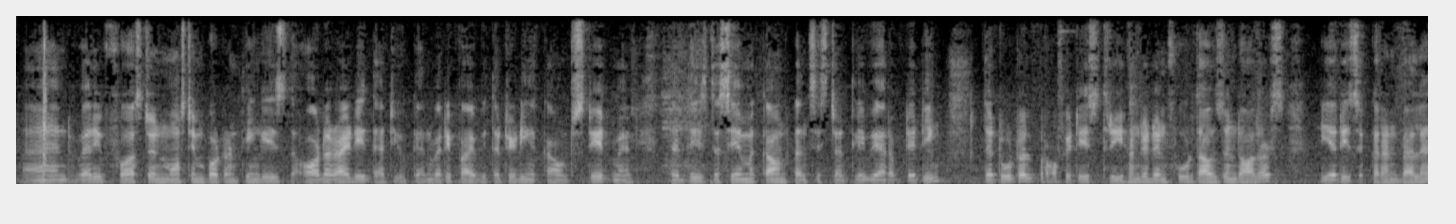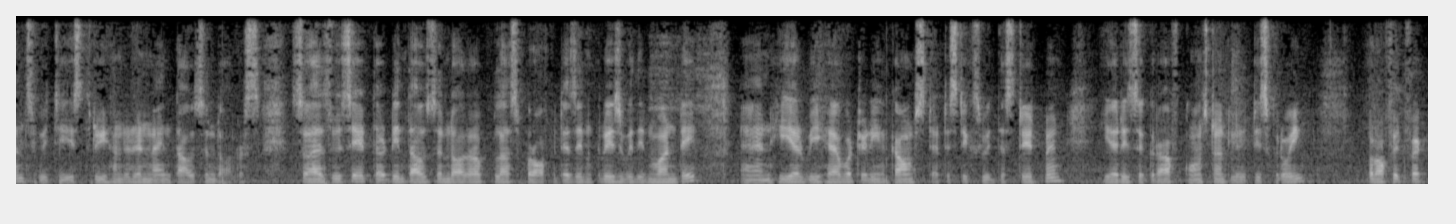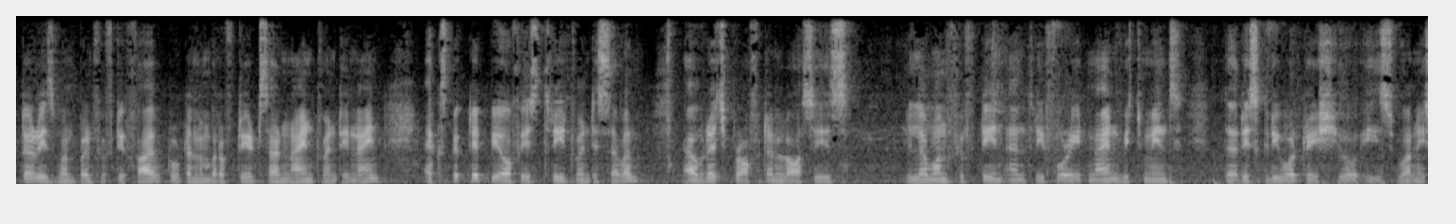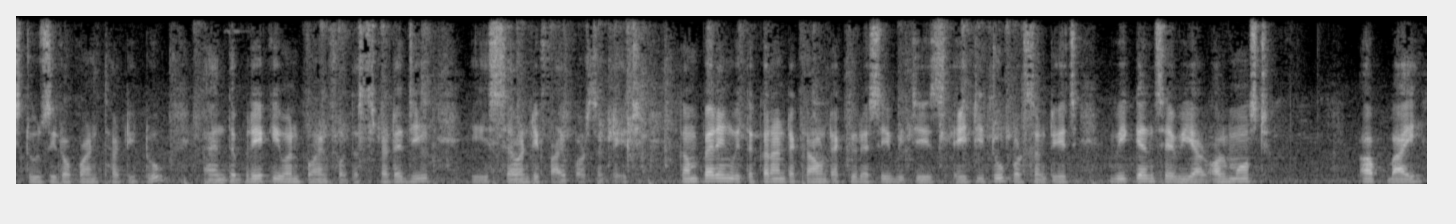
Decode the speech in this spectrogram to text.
and very first and most important thing is the order id that you can verify with the trading account statement that this is the same account consistently we are updating. The total profit is three hundred and four thousand dollars. Here is a current balance which is three hundred and nine thousand dollars. So as we said thirteen thousand dollar plus profit has increased within one day. And here we have a trading account statistics with the statement. Here is a graph constantly it is growing profit factor is 1.55 total number of trades are 929 expected payoff is 327 average profit and loss is 1115 and 3489 which means the risk reward ratio is 1 is to 0.32 and the break even point for the strategy is 75 percentage. Comparing with the current account accuracy which is 82 percentage we can say we are almost up by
